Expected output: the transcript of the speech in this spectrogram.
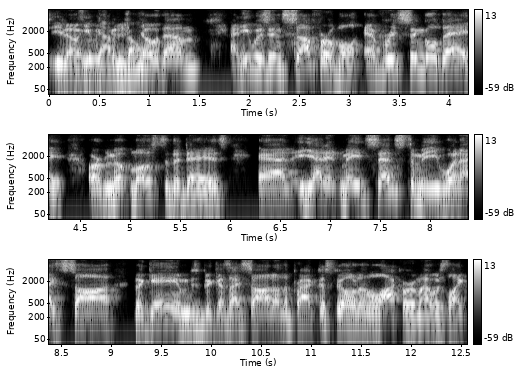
you know, That's he was going to show them, and he was insufferable every single day or m- most of the days. And yet, it made sense to me when I saw the games because I saw it on the practice field in the locker room. I was like,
